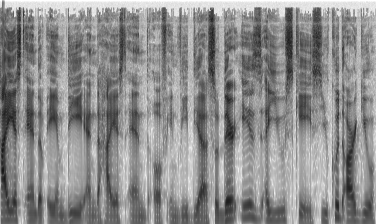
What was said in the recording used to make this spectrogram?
highest end of AMD and the highest end of Nvidia. So there is a use case. You could argue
